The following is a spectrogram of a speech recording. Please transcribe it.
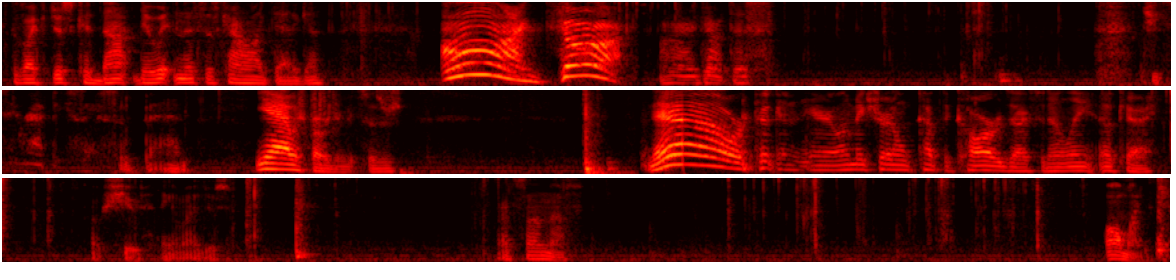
because I just could not do it, and this is kind of like that again. Oh my god! I got this. Jeez, they wrap these things so bad. Yeah, I should probably gonna get scissors. Now we're cooking here. Let me make sure I don't cut the cards accidentally. Okay. Oh shoot, I think I might just... That's not enough. Oh my god.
